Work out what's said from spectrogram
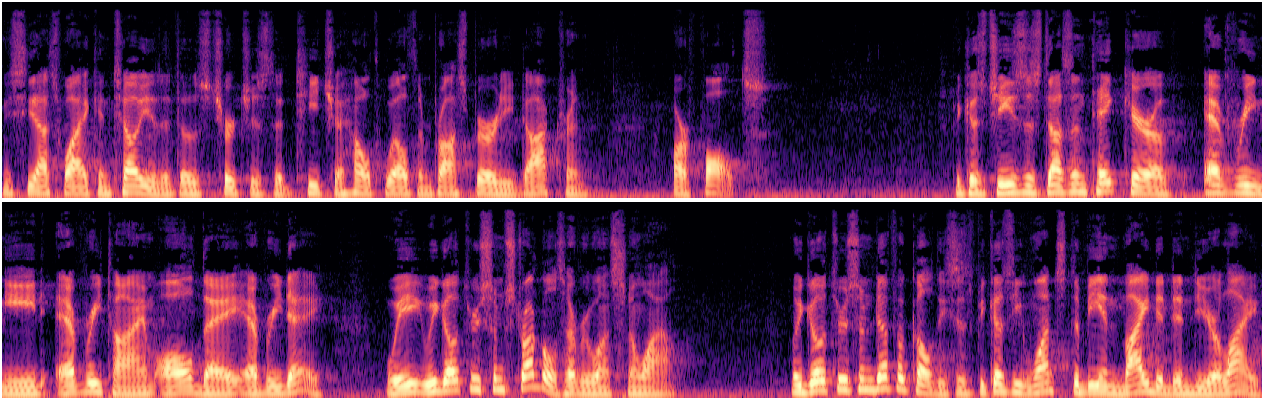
You see, that's why I can tell you that those churches that teach a health, wealth, and prosperity doctrine are false. Because Jesus doesn't take care of every need, every time, all day, every day. We, we go through some struggles every once in a while. We go through some difficulties. It's because He wants to be invited into your life.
